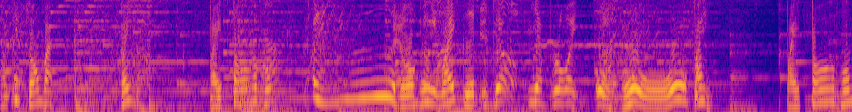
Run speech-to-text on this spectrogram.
ห้าสิบสองบาทไป ไปต่อครับผมเออดอกนี้ไว้เกิดอีกแล้วเรียบร้อย โอ้โหไป ไปต่อครับผม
